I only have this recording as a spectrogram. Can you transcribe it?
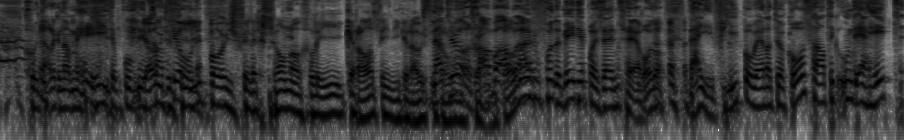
kommt alle noch mehr in der Publikation. Ja, der Filippo ist vielleicht schon noch ein bisschen geradliniger als der Natürlich, Trump, aber, aber einfach von der Medienpräsenz her, oder? Nein, Filippo wäre natürlich großartig und er hätte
